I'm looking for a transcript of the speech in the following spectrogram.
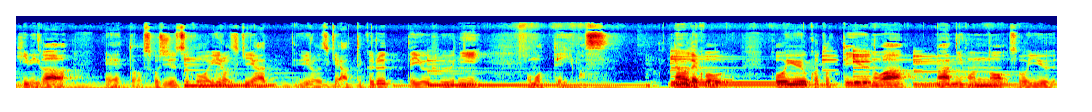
日々が、えーと、少しずつこう色づきあ色づき合ってくるっていうふうに思っています。なのでこうこういうことっていうのはまあ、日本のそういう、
